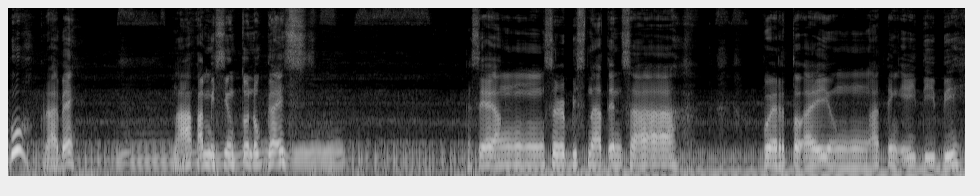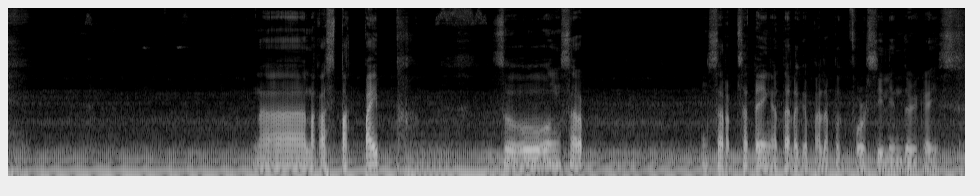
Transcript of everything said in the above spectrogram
Huh, grabe. Nakakamiss yung tunog guys. Kasi ang service natin sa puerto ay yung ating ADB na naka-stock pipe. So ang sarap ang sarap sa tenga talaga pala pag 4 cylinder guys.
